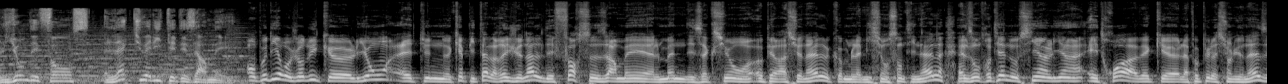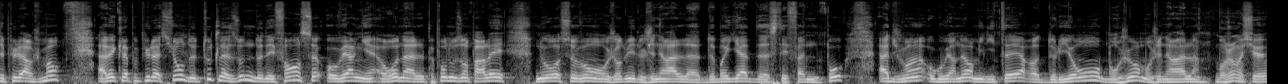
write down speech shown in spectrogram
Lyon Défense, l'actualité des armées. On peut dire aujourd'hui que Lyon est une capitale régionale des forces armées. Elles mènent des actions opérationnelles comme la mission Sentinelle. Elles entretiennent aussi un lien étroit avec euh, la population lyonnaise et plus largement avec la population de toute la zone de défense Auvergne-Rhône-Alpes. Pour nous en parler, nous recevons aujourd'hui le général de brigade Stéphane Pau, adjoint au gouverneur militaire de Lyon. Bonjour mon général. Bonjour monsieur.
